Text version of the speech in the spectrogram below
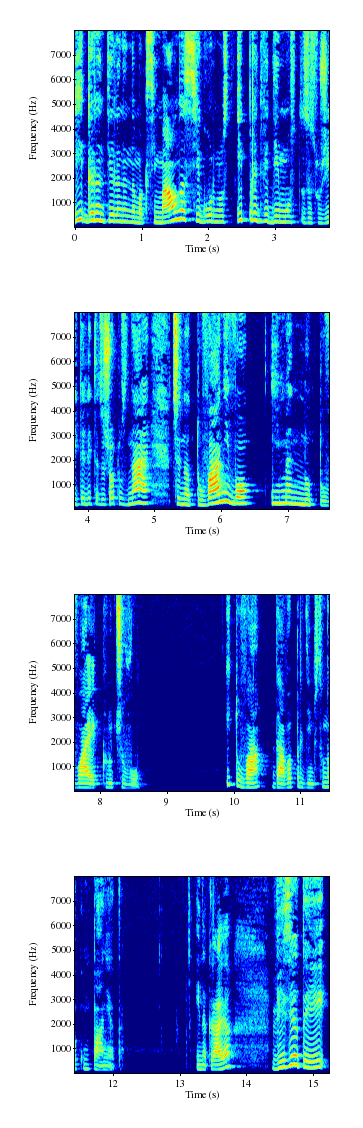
и гарантиране на максимална сигурност и предвидимост за служителите, защото знае, че на това ниво именно това е ключово. И това дава предимство на компанията. И накрая, визията й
